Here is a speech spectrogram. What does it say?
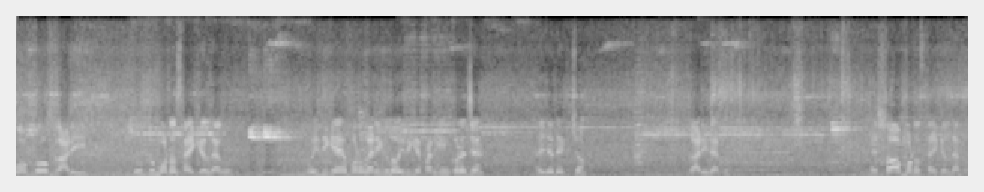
কত গাড়ি। শুধু মোটর সাইকেল দেখো। ওইদিকে বড় গাড়িগুলো ওইদিকে পার্কিং করেছে। এই যে দেখছ, গাড়ি দেখো। সব মোটর সাইকেল দেখো।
